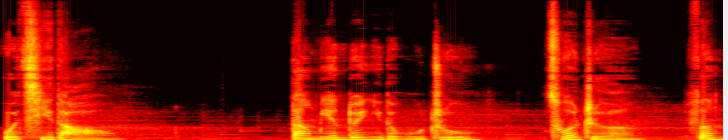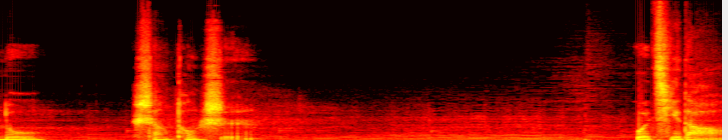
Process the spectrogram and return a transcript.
我祈祷，当面对你的无助、挫折、愤怒、伤痛时，我祈祷，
